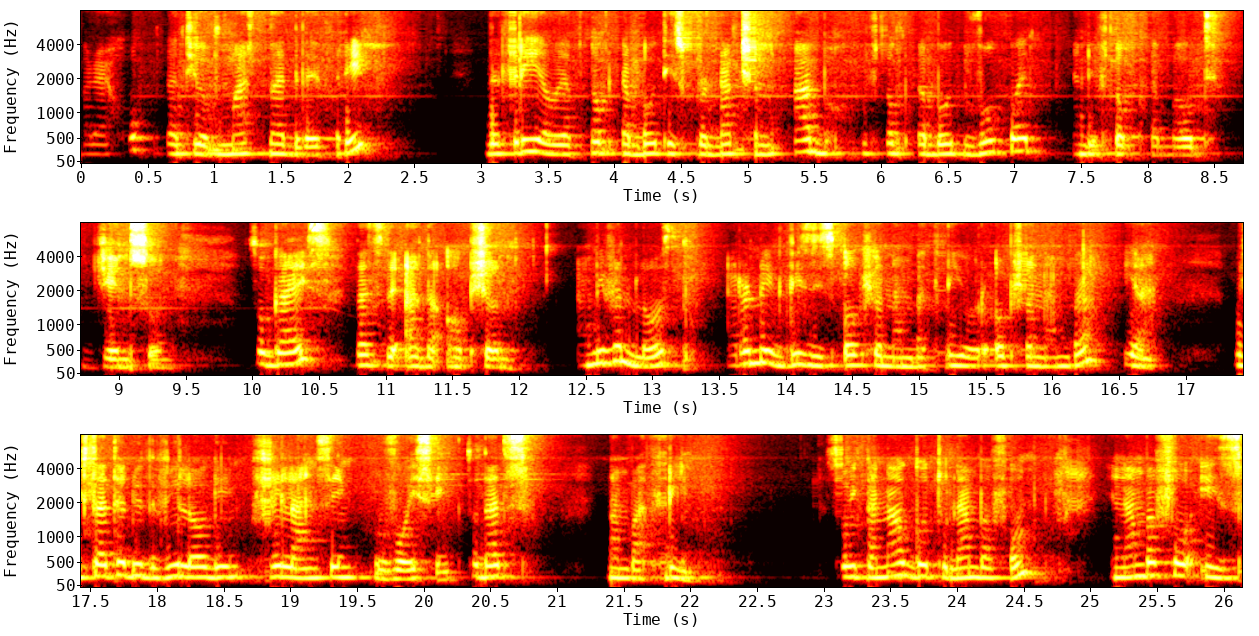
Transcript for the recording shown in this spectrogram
But I hope that you have mastered the three. The three we have talked about is Production Hub, we've talked about Voquent, and we've talked about Jenson. So guys, that's the other option. I'm even lost. I don't know if this is option number three or option number. Yeah. We started with vlogging, freelancing, voicing. So that's number three. So we can now go to number four. And number four is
